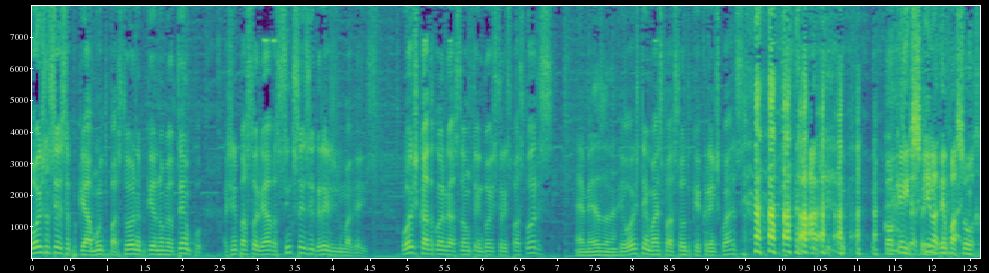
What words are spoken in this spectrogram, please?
Hoje não sei se é porque há muito pastor, né? Porque no meu tempo a gente pastoreava cinco, seis igrejas de uma vez. Hoje cada congregação tem dois, três pastores, É mesmo, né? porque hoje tem mais pastor do que crente quase. Qualquer esquina tem um pastor.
